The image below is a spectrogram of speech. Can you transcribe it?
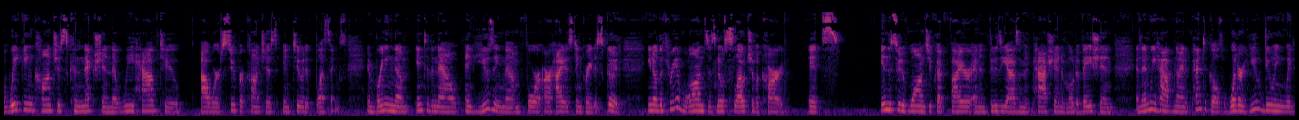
waking conscious connection that we have to our super conscious intuitive blessings and bringing them into the now and using them for our highest and greatest good. You know, the Three of Wands is no slouch of a card. It's in the suit of wands, you've got fire and enthusiasm and passion and motivation. And then we have nine of pentacles. What are you doing with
